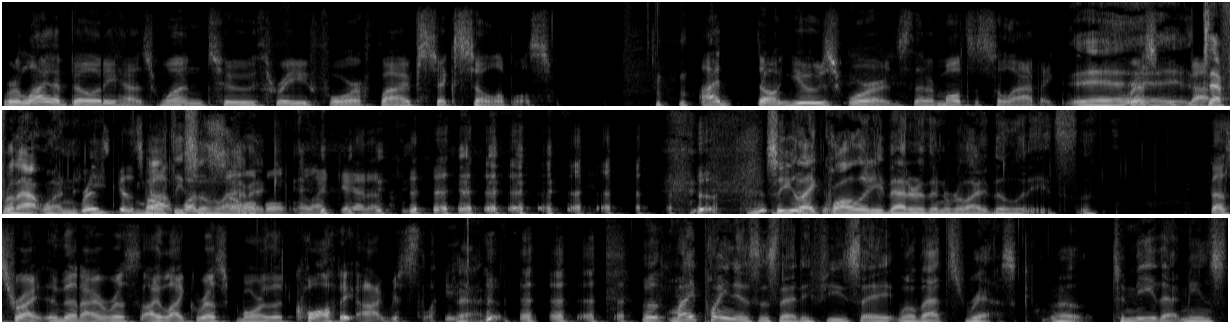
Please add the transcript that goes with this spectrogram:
Reliability has one, two, three, four, five, six syllables. I don't use words that are multisyllabic. Yeah, except for that one. Risk is multisyllabic. One syllable, and I get it. so you like quality better than reliability. It's, that's right. And then I risk I like risk more than quality, obviously. yeah. Well, my point is is that if you say, well, that's risk, well, to me that means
